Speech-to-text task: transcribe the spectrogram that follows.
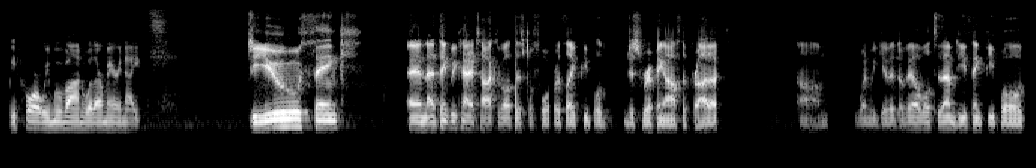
before we move on with our Merry Nights. Do you think and I think we kind of talked about this before with like people just ripping off the product um, when we give it available to them. Do you think people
